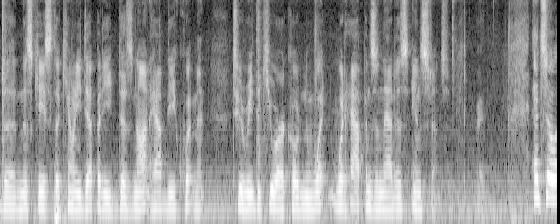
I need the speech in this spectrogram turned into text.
the in this case, the county deputy does not have the equipment to read the QR code. And what, what happens in that is instance? And so,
